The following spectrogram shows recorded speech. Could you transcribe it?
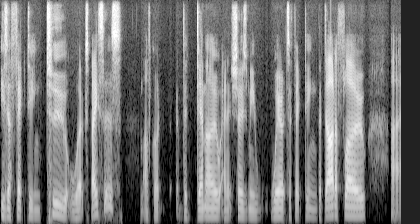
is affecting two workspaces. I've got the demo and it shows me where it's affecting the data flow, uh,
